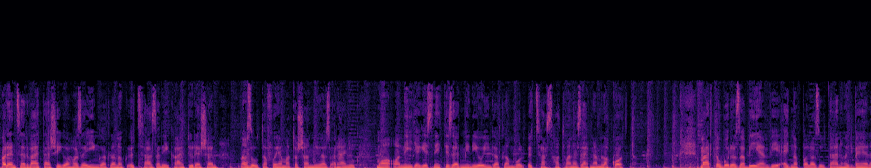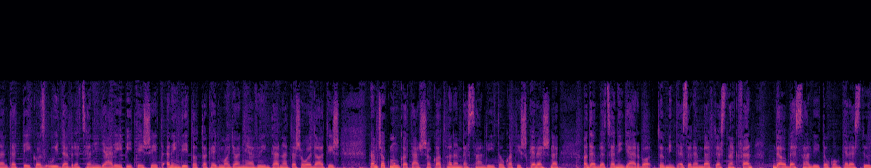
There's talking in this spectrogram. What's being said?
A rendszerváltásig a hazai ingatlanok 5%-a állt üresen, azóta folyamatosan nő az arányuk. Ma a 4,4 millió ingatlanból 560 ezer nem lakott. Mártó Boroz a BMW egy nappal azután, hogy bejelentették az új debreceni gyár építését, elindítottak egy magyar nyelvű internetes oldalt is. Nem csak munkatársakat, hanem beszállítókat is keresnek. A debreceni gyárba több mint ezer embert vesznek fel, de a beszállítókon keresztül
